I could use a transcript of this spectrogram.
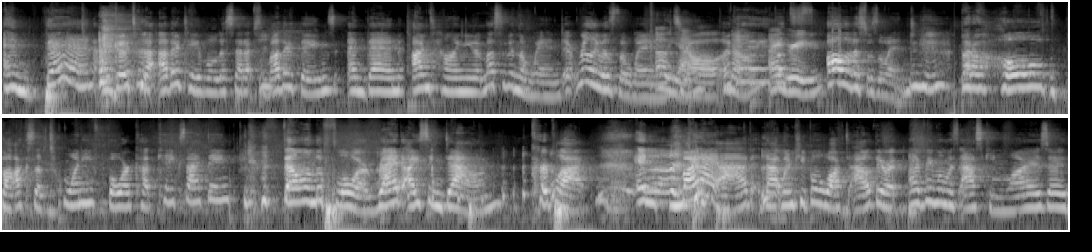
And then I go to the other table to set up some other things, and then I'm telling you, it must have been the wind. It really was the wind, Oh, yeah. y'all. Okay? No, I agree. All of this was the wind. Mm-hmm. But a whole box of 24 cupcakes, I think, fell on the floor, red icing down, kerplack. And might I add that when people walked out, they were everyone was asking, "Why is there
